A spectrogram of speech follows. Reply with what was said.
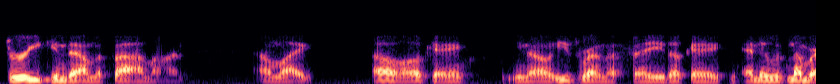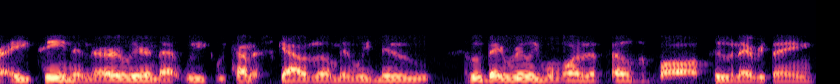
streaking down the sideline. I'm like, oh, okay. You know, he's running a fade. Okay. And it was number 18. And earlier in that week, we kind of scouted them and we knew who they really wanted to throw the ball to and everything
